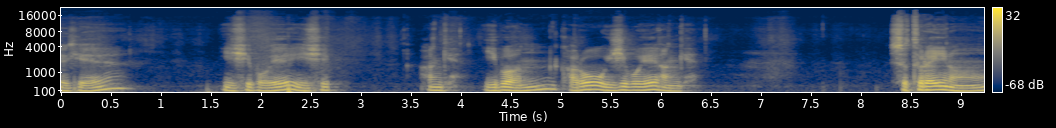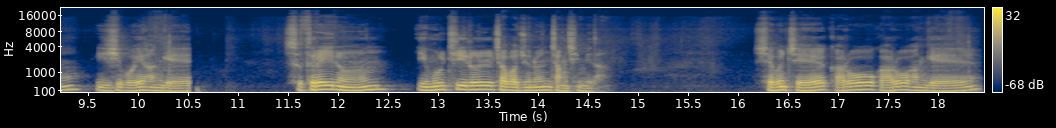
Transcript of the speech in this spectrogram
여기에 25에 20 한 개. 2번 가로 25에 한 개. 스트레이너 25에 한 개. 스트레이너는 이물질을 잡아주는 장치입니다. 세 번째 가로 가로 한 개.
